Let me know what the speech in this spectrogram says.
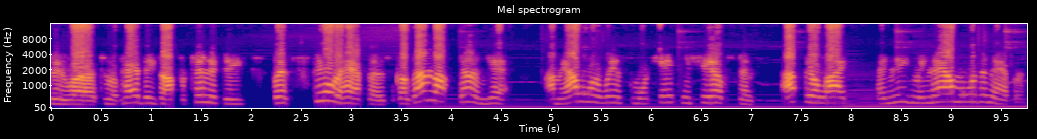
to uh, to have had these opportunities, but still to have those because I'm not done yet. I mean, I want to win some more championships, and I feel like they need me now more than ever.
